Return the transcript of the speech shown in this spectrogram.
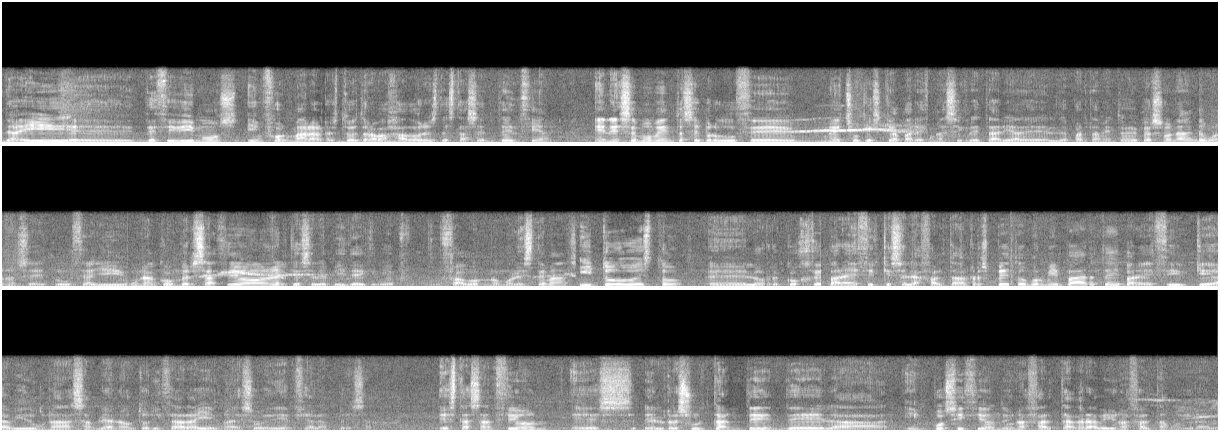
de ahí eh, decidimos informar al resto de trabajadores de esta sentencia. En ese momento se produce un hecho que es que aparece una secretaria del departamento de personal. Bueno, se produce allí una conversación en el que se le pide que por favor no moleste más. Y todo esto eh, lo recoge para decir que se le ha faltado el respeto por mi parte y para decir que ha habido una asamblea no autorizada y hay una desobediencia a la empresa esta sanción es el resultante de la imposición de una falta grave y una falta muy grave,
